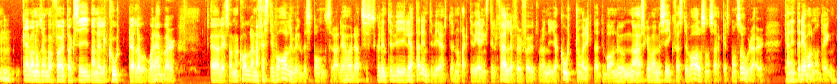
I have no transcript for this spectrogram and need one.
Mm. Det kan ju vara någon som jobbar på företagssidan eller kort eller whatever. Uh, liksom, men kolla den här festivalen vill bli sponsrad. Jag hörde att skulle inte vi, letade inte vi efter något aktiveringstillfälle för att få ut våra nya kort som var riktade till barn och unga. Här ska det vara musikfestival som söker sponsorer. Kan inte det vara någonting?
